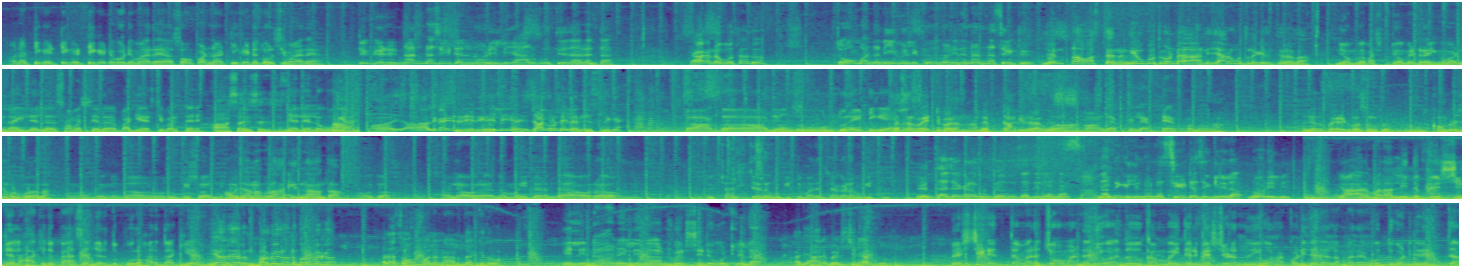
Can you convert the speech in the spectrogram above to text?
ಅಣ್ಣ ಟಿಕೆಟ್ ಟಿಕೆಟ್ ಟಿಕೆಟ್ ಕೊಡಿ ಮಾರೆ ಸೋಂಪಣ್ಣ ಟಿಕೆಟ್ ತೋರಿಸಿ ಮಾರೆ ಟಿಕೆಟ್ ನನ್ನ ಸೀಟಲ್ಲಿ ನೋಡಿ ಇಲ್ಲಿ ಯಾರು ಕೂತಿದ್ದಾರೆ ಅಂತ. ಯಾರನ್ನ ಗೊತ್ತದು ಸೋಮಣ್ಣ ನೀವು ಇಲ್ಲಿ ಕೂತ್ಕೊಂಡು ಇದು ನನ್ನ ಸೀಟ್ ಎಂತ ಅವಸ್ಥೆ ನೀವು ಕೂತ್ಕೊಂಡ ನೀವು ಯಾರು ಕೂತ್ಕೊಂಡು ಗೆಲ್ತಿರಲ್ಲ ನೀವೊಮ್ಮೆ ಫಸ್ಟ್ ಒಮ್ಮೆ ಡ್ರೈವಿಂಗ್ ಮಾಡು ನಾ ಇಲ್ಲೆಲ್ಲ ಸಮಸ್ಯೆ ಎಲ್ಲ ಬಗೆಹರಿಸಿ ಬರ್ತೇನೆ. ಹಾ ಸರಿ ಸರಿ ಸರಿ. ನೀ ಅಲ್ಲೆಲ್ಲ ಹೋಗಿ ಆ, ಅಲ್ಲಿ ಕೈ ಇಡ್ರಿ ಎಲ್ಲಿ- ಎಲ್ಲಿ ಜಾಗ ಉಂಟು ಇಲ್ಲ ನಿಲ್ಲಿಸ್ಲಿಕ್ಕೆ ಜಾಗ ಅಲ್ಲಿ ಒಂದು ಉಂಟು ರೈಟಿಗೆ ಅದನ್ನ ರೈಟ್ ಬೇಡ ಲೆಫ್ಟ್ ಹಾಕಿದ್ರೆ ಆಗುವ. ಲೆಫ್ಟ್ ಲೆಫ್ಟ್ ಹಾಕೊಂಡು ಹಾ. ಅಲ್ಲಿ ಒಂದು ಪ್ರೈವೇಟ್ ಬಸ್ ಉಂಟು ನಾವೊಂದು ಕಾಂಪಿಟೇಷನ್ ಕೊಡ್ಬೋದಲ್ಲ? ಅದನ್ನು ನಾವು ನುಗ್ಗಿಸುವ ಅಲ್ಲಿ. ಅವ ಜನಪುರ ಹಾಕಿದ್ನಾ ಅಂತ? ಹೌದಾ? ಅಲ್ಲಿ ಅವರ ನಮ್ಮ ಇದರಿಂದ ಅವರ ಇದು ಚರ್ಚೆ ಎಲ್ಲ ಮುಗೀತು ಮರ ಜಗಳ ಮುಗೀತು. ಎಂತ ಜಗಳ ಮುಗ್ದದು ಅದು ಅಣ್ಣ? ನನಗೆ ಇಲ್ಲಿ ನನ್ನ ಸೀಟೇ ಸಿಗ್ಲಿಲ್ಲ. ನೋಡಿಲಿ ಯಾರು ಮರ ಅಲ್ಲಿಂದ ಬೆಡ್ ಶೀಟ್ ಎಲ್ಲ ಹಾಕಿದ ಪ್ಯಾಸೆಂಜರ್ದು ಪೂರ ಹರಿದಾಕಿಯಾರ ಯಾರು ಯಾರು? ಬರ್ಬೇಕು ನಾನು ಬರ್ಬೇಕು. ಅದ ಸೋಮಪ್ಪನ ಅರ್ಧ ಹಾಕಿದ್ದು ಎಲ್ಲಿ ನಾನು ಎಲ್ಲಿ ನಾನು? ಬೆಡ್ ಶೀಟೇ ಮುಟ್ಲಿಲ್ಲ. ಅದು ಯಾರು ಬೆಡ್ಶೀಟ್ ಯಾರ್ದು? ಬೆಡ್ಶೀಟ್ ಎಂತ ಮರ ಚೋಮಣ್ಣ ನೀವು ಅದು ಕಂಬ ಬೆಡ್ ಶೀಟ್ ಅನ್ನು ನೀವು ಹಾಕೊಂಡಿದ್ದೀರಲ್ಲ ಮರ ಒದ್ದುಕೊಂಡಿದ್ದೀರಿ ಎಂತ?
